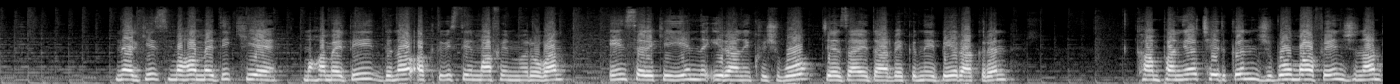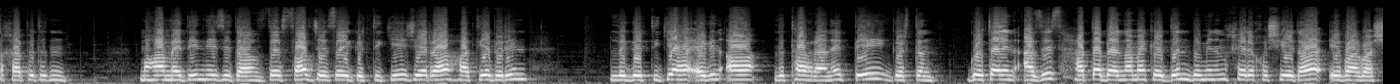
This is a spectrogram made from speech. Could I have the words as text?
Nergîs Muhamedî kî ye? Muhamedî di nav aktivîstên mafên mirovan ên serekê yên li Îranê ku ji bo cezayê darvekirinê bê rakirin kampanya çêdikin ji bo mafên jinan dixebitin. Muhamedî nêzî danzdeh sal cezayê girtîgehê jê re hatiye birîn li girtîgeha evîn a li Tehranê tê girtin. Goterên ezîz heta bernameke din bimînin xêrê xweşiyê da êvar baş.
